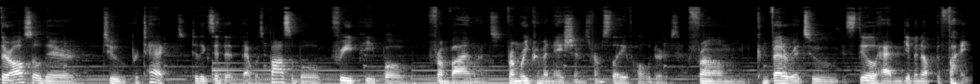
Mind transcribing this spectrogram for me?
They're also there to protect, to the extent that that was possible, freed people from violence, from recriminations from slaveholders, from Confederates who still hadn't given up the fight.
